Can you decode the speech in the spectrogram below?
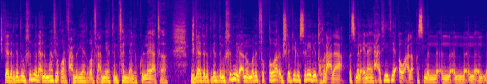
مش قادر تقدم الخدمه لأنه ما في غرف عمليات غرف العمليات مفلله كلياتها مش قادر تقدم الخدمه لأنه المريض في الطوارئ مش لاقي له سرير يدخل على قسم العناية الحديثة أو على قسم ال ال ال ال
